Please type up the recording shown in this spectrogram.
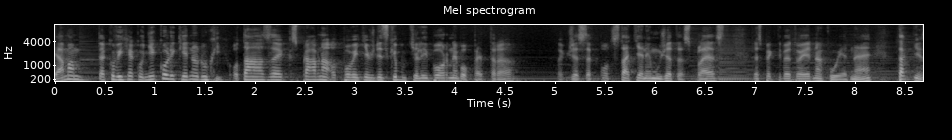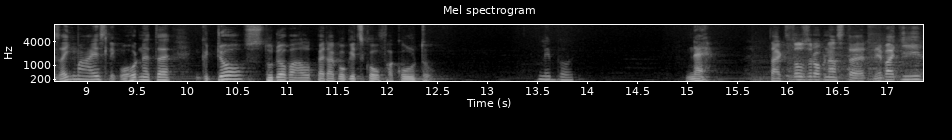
Já mám takových jako několik jednoduchých otázek. Správná odpověď je vždycky buď Libor nebo Petr, takže se v podstatě nemůžete splést, respektive to je jedna ku jedné. Tak mě zajímá, jestli pohodnete, kdo studoval pedagogickou fakultu. Libor. Ne. Tak to zrovna jste, nevadí.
